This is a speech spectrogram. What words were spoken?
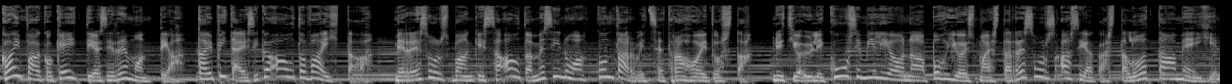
Kaipaako keittiösi remonttia tai pitäisikö auto vaihtaa? Me Resurssbankissa autamme sinua, kun tarvitset rahoitusta. Nyt jo yli 6 miljoonaa pohjoismaista resursasiakasta luottaa meihin.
